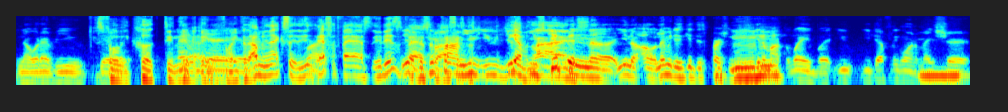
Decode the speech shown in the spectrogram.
you know whatever you. it's give fully cooked and everything. yeah, before you cook. yeah. I mean, that's it. Right. That's a fast. It is a Yeah, fast sometimes process. you you You just have you skipping the you know oh let me just get this person just get them Mhm. out the way, but you you definitely want to make sure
